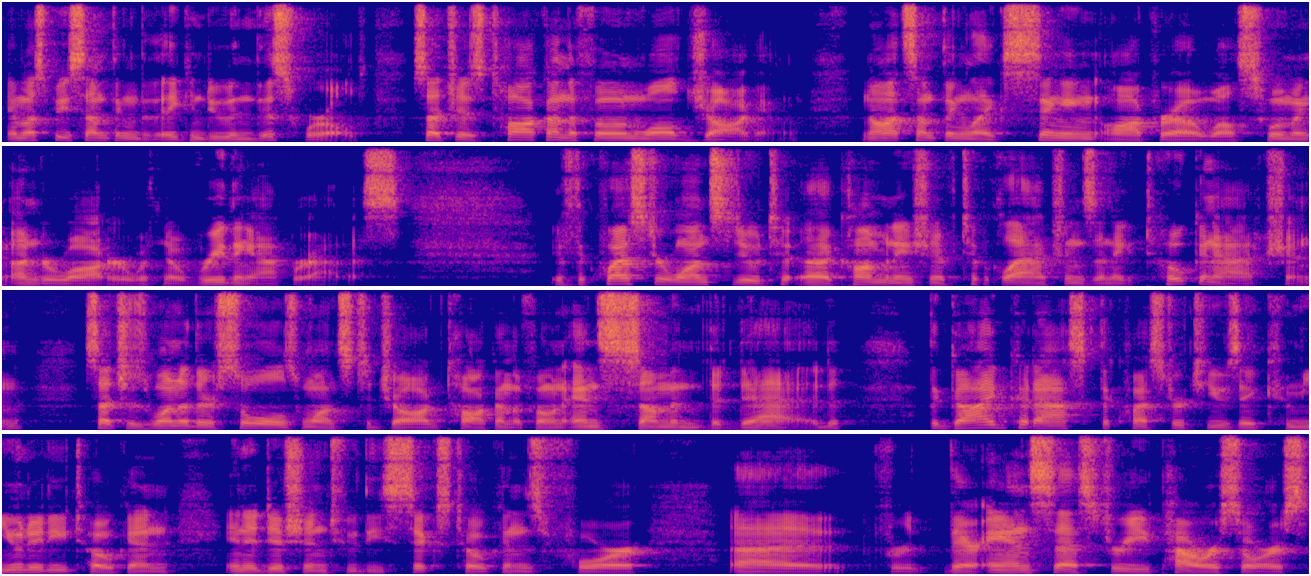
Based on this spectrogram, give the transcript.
it must be something that they can do in this world, such as talk on the phone while jogging, not something like singing opera while swimming underwater with no breathing apparatus. If the quester wants to do a, t- a combination of typical actions and a token action, such as one of their souls wants to jog, talk on the phone, and summon the dead, the guide could ask the quester to use a community token in addition to the six tokens for uh, for their ancestry power source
